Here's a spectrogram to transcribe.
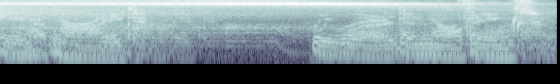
In the night, we were the nothings.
